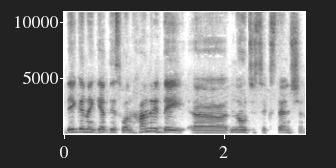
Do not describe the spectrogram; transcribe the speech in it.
they're going to get this 100 day uh, notice extension.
